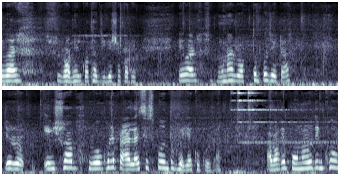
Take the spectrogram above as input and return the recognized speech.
এবার রনির কথা জিজ্ঞাসা করে। এবার ওনার বক্তব্য যেটা, যে এইসব রোগ হলে প্যারালাইসিস পর্যন্ত হয়ে যায় কুকুররা। আমাকে পনেরো দিন খুব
